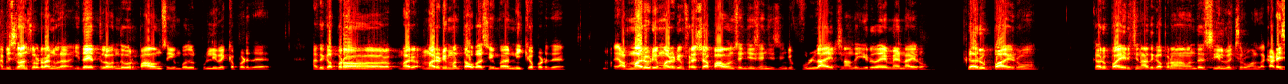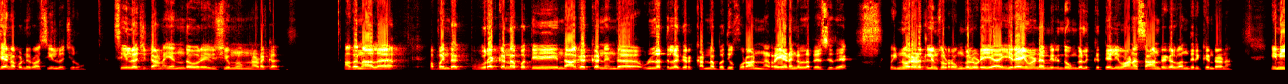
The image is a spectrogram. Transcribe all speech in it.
நபிஸ்லாம் சொல்றாங்களா இதயத்துல வந்து ஒரு பாவம் செய்யும்போது ஒரு புள்ளி வைக்கப்படுது. அதுக்கப்புறம் மறு மறுபடியும் தௌபா செய்யும்போது நீக்கப்படுது. மறுபடியும் மறுபடியும் ஃப்ரெஷ்ஷாக பாவம் செஞ்சு செஞ்சு செஞ்சு ஃபுல் ஆயிடுச்சுன்னா அந்த இருதயமே என்ன ஆயிரும்? கருப்பாயிரும். கருப்பாயிருச்சுன்னா அதுக்கப்புறம் வந்து சீல் வச்சிருவான்ல கடைசியாக என்ன பண்ணிடுவோம்? சீல் வச்சிருவோம். சீல் வச்சுட்டாங்கன்னா எந்த ஒரு விஷயமும் நடக்காது. அதனால அப்போ இந்த உரக்கண்ணை பற்றி இந்த அகக்கண் இந்த உள்ளத்தில் இருக்கிற கண்ணை பற்றி குரான் நிறைய இடங்களில் பேசுது. இப்போ இன்னொரு இடத்துலையும் சொல்கிறேன் உங்களுடைய இறைவனிடம் இருந்து உங்களுக்கு தெளிவான சான்றுகள் வந்திருக்கின்றன. இனி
